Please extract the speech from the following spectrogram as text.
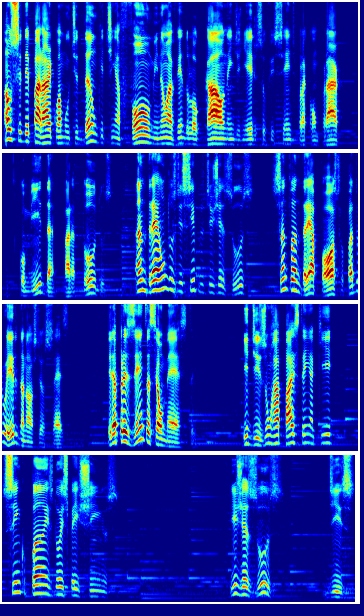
Ao se deparar com a multidão que tinha fome, não havendo local nem dinheiro suficiente para comprar comida para todos, André, um dos discípulos de Jesus, Santo André apóstolo, padroeiro da nossa diocese, ele apresenta-se ao mestre e diz: Um rapaz tem aqui cinco pães, dois peixinhos. E Jesus diz:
